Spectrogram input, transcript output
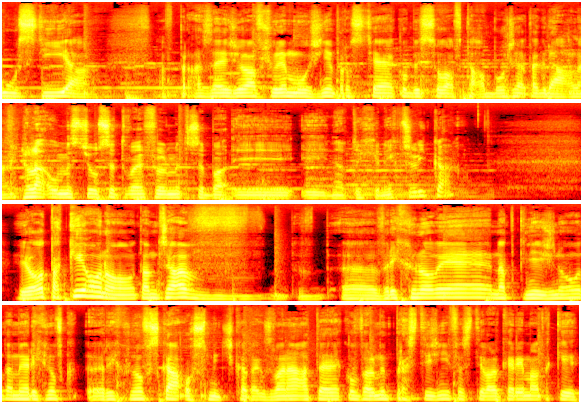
Ústí a, a v Praze, že jo, a všude možně prostě jako by jsou a v táboře a tak dále. Hele, a umístějí se tvoje filmy třeba i, i na těch jiných přelíkách? Jo, taky ono, tam třeba v, v, v Rychnově nad Kněžnou, tam je Rychnov, Rychnovská osmička takzvaná a to je jako velmi prestižní festival, který má taky,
